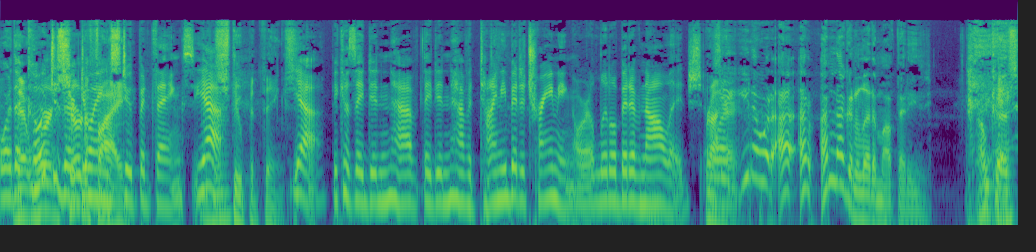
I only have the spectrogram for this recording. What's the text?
Or the coaches are doing stupid things. Yeah. stupid things. Yeah, because they didn't have they didn't have a tiny bit of training or a little bit of knowledge. Right. Or, You know what? I, I, I'm not going to let them off that easy. Because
